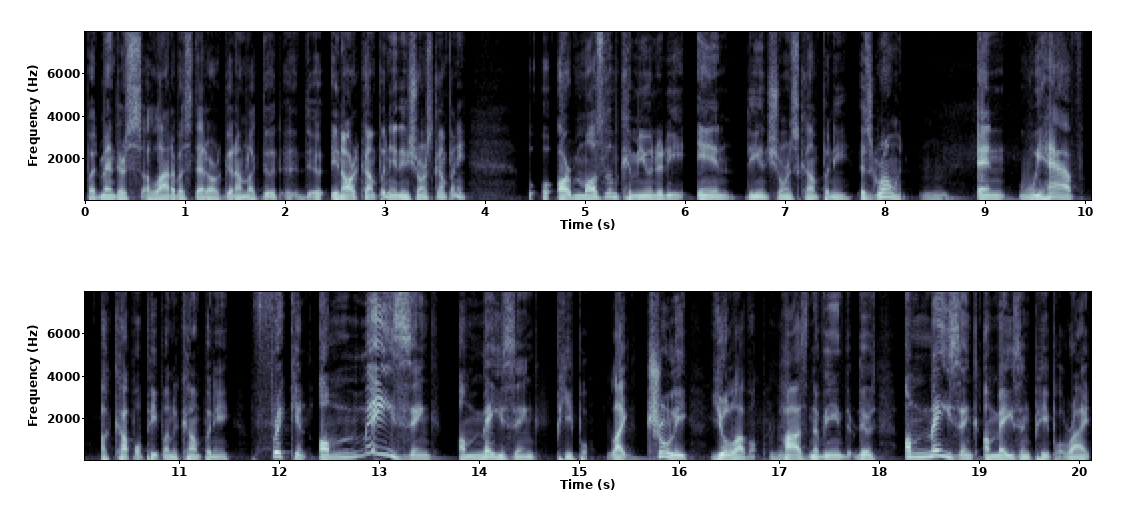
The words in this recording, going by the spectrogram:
but man, there's a lot of us that are good. I'm like, dude, uh, in our company, the insurance company, our Muslim community in the insurance company is growing. And we have a couple people in the company, freaking amazing, amazing people. Like truly, you love them. Haz, Naveen, there's amazing, amazing people, right?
